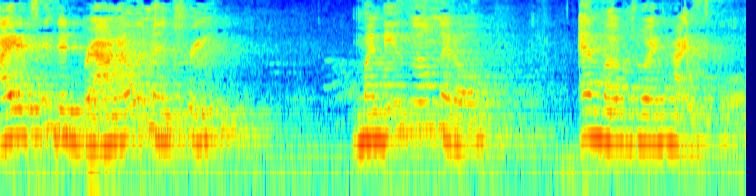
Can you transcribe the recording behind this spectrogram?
I attended Brown Elementary, Mundy's Mill Middle, and Lovejoy High School.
